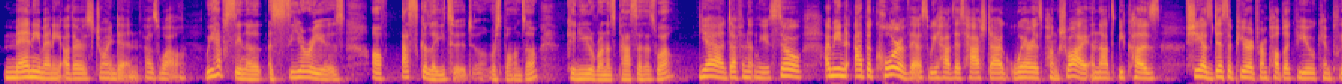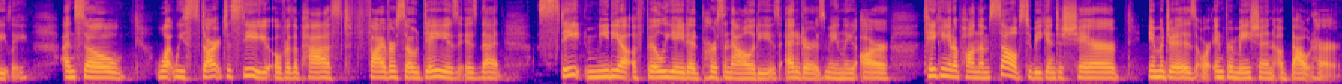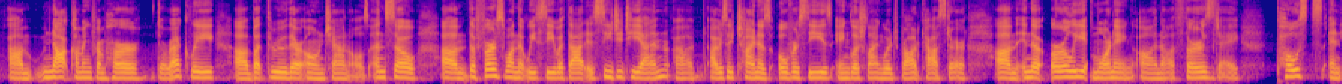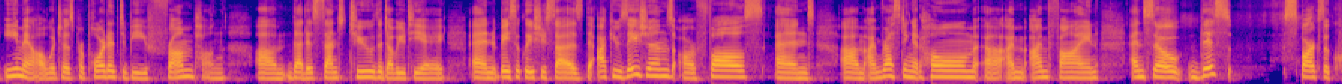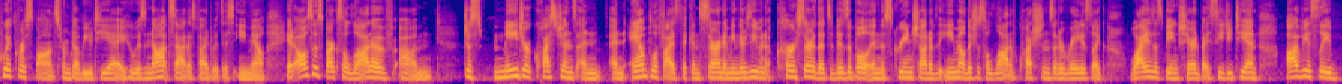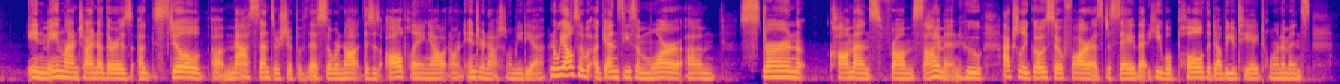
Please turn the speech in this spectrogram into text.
many, many others joined in as well. We have seen a, a series of escalated uh, responses. Can you run us past that as well? Yeah, definitely. So, I mean, at the core of this, we have this hashtag, where is Peng Shuai? And that's because she has disappeared from public view completely. And so, what we start to see over the past five or so days is that state media affiliated personalities, editors mainly, are taking it upon themselves to begin to share images or information about her, um, not coming from her directly, uh, but through their own channels. And so um, the first one that we see with that is CGTN, uh, obviously China's overseas English language broadcaster. Um, in the early morning on uh, Thursday, posts an email which is purported to be from Peng um, that is sent to the WTA. And basically, she says the accusations are false, and um, I'm resting at home. Uh, I'm I'm fine. And so this sparks a quick response from WTA, who is not satisfied with this email. It also sparks a lot of um, just major questions and and amplifies the concern. I mean, there's even a cursor that's visible in the screenshot of the email. There's just a lot of questions that are raised, like why is this being shared by CGTN? Obviously, in mainland China, there is a still uh, mass censorship of this. So we're not. This is all playing out on international media, and we also again see some more um, stern comments from Simon, who actually goes so far as to say that he will pull the WTA tournaments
